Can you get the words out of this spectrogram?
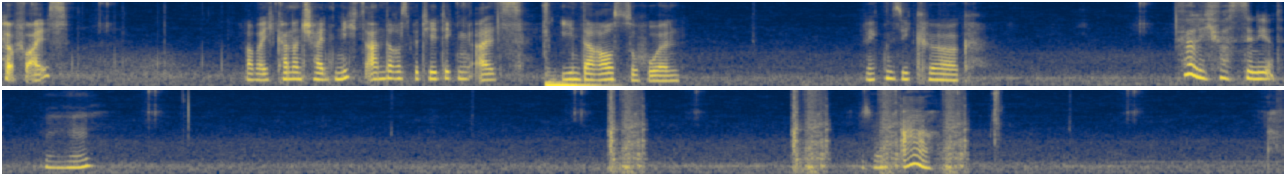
Wer weiß. Aber ich kann anscheinend nichts anderes betätigen, als ihn da rauszuholen. Wecken Sie Kirk. Völlig fasziniert. Mhm. So. Ah. Ach,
